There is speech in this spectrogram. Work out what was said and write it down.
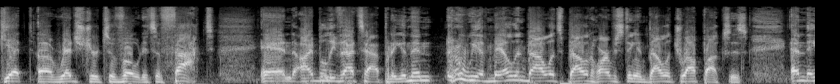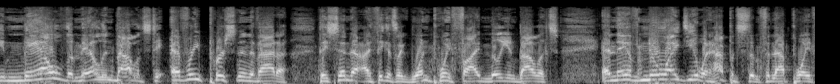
get uh, registered to vote. It's a fact, and I believe that's happening. And then we have mail-in ballots, ballot harvesting, and ballot drop boxes, and they mail the mail-in ballots to every person in Nevada. They send out, I think it's like 1.5 million ballots, and they have no idea what happens to them from that point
